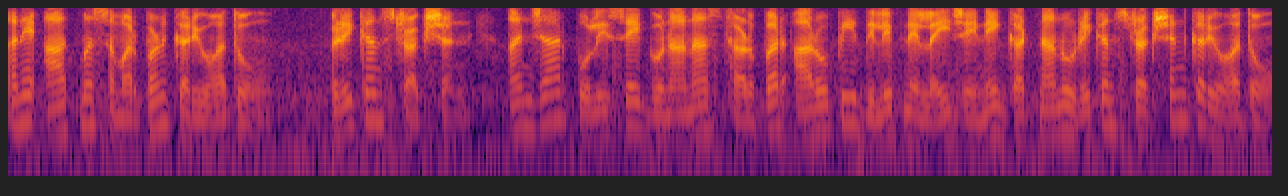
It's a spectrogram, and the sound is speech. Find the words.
અને આત્મસમર્પણ કર્યું હતું. રિકન્સ્ટ્રક્શન, અંજાર પોલીસે ગુનાના સ્થળ પર આરોપી દિલીપને લઈ જઈને ઘટનાનું રિકન્સ્ટ્રક્શન કર્યું હતું.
